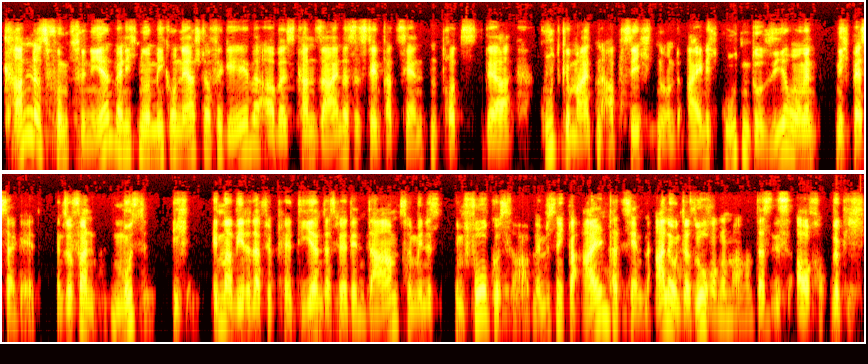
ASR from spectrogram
kann das funktionieren, wenn ich nur Mikronährstoffe gebe, aber es kann sein, dass es den Patienten trotz der gut gemeinten Absichten und eigentlich guten Dosierungen nicht besser geht. Insofern muss ich immer wieder dafür plädieren, dass wir den Darm zumindest im Fokus haben. Wir müssen nicht bei allen Patienten alle Untersuchungen machen. Das ist auch wirklich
